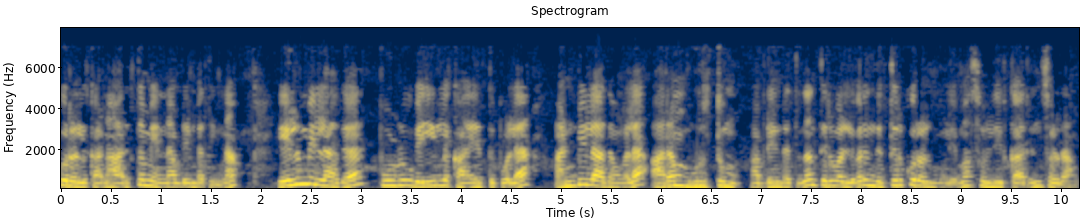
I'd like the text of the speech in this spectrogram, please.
திருக்குறளுக்கான அர்த்தம் என்ன அப்படின்னு பாத்தீங்கன்னா எலும்பில்லாத புழு வெயில்ல காயத்து போல அன்பில்லாதவங்கள அறம் உறுத்தும் அப்படின்றதுதான் திருவள்ளுவர் இந்த திருக்குறள் மூலியமா சொல்லியிருக்காருன்னு சொல்றாங்க.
